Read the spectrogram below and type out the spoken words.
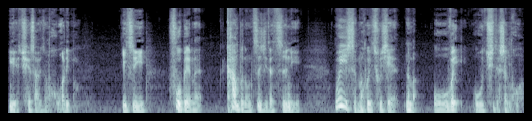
越缺少一种活力，以至于父辈们看不懂自己的子女为什么会出现那么无味无趣的生活。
